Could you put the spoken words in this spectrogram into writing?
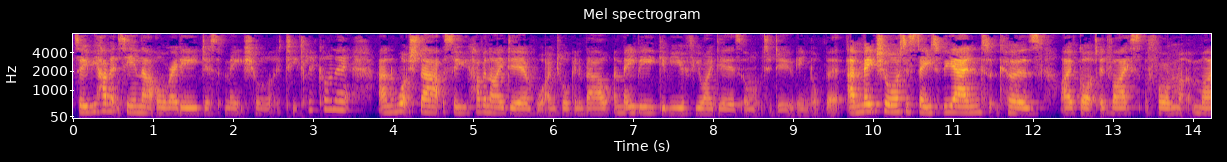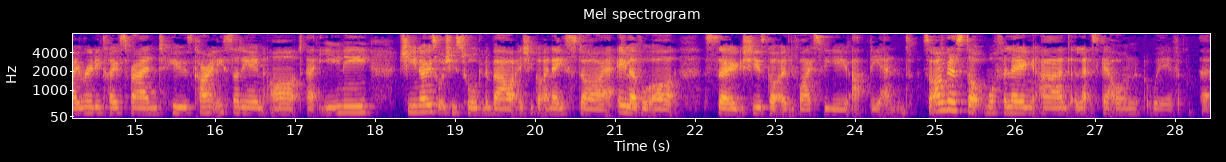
So if you haven't seen that already, just make sure to click on it and watch that so you have an idea of what I'm talking about and maybe give you a few ideas on what to do in your book. And make sure to stay to the end because I've got advice from my really close friend who's currently studying art at uni she knows what she's talking about and she got an A star at A level art. So she's got advice for you at the end. So I'm going to stop waffling and let's get on with the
